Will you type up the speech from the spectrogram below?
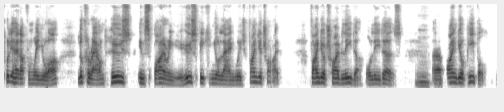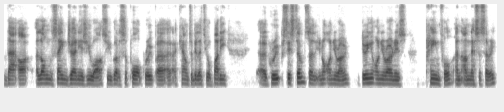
pull your head up from where you are, look around, who's inspiring you, who's speaking your language, find your tribe, find your tribe leader or leaders, mm. uh, find your people that are along the same journey as you are. So you've got a support group, uh, accountability or buddy uh, group system so that you're not on your own. Doing it on your own is painful and unnecessary.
